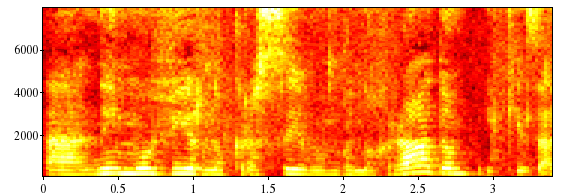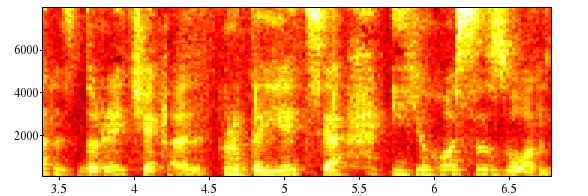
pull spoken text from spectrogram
е, неймовірно красивим виноградом, який зараз, до речі, е, продається і його сезон.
